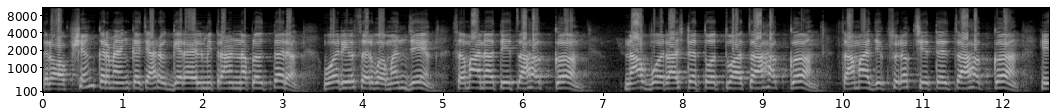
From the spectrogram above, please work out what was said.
तर ऑप्शन क्रमांक चार योग्य राहील मित्रांनो. आपलं उत्तर वरील सर्व म्हणजे समानतेचा हक्क नाव व राष्ट्रत्वत्वाचा हक्क सामाजिक सुरक्षेचा हक्क. हे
